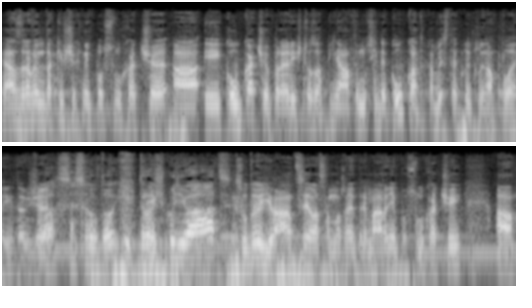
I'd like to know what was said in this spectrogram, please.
Já zdravím taky všechny posluchače a i koukače, protože když to zapínáte, musíte koukat, abyste klikli na play. Takže Vlastně jsou to i trošku diváci. jsou to i diváci, ale samozřejmě primárně posluchači. A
